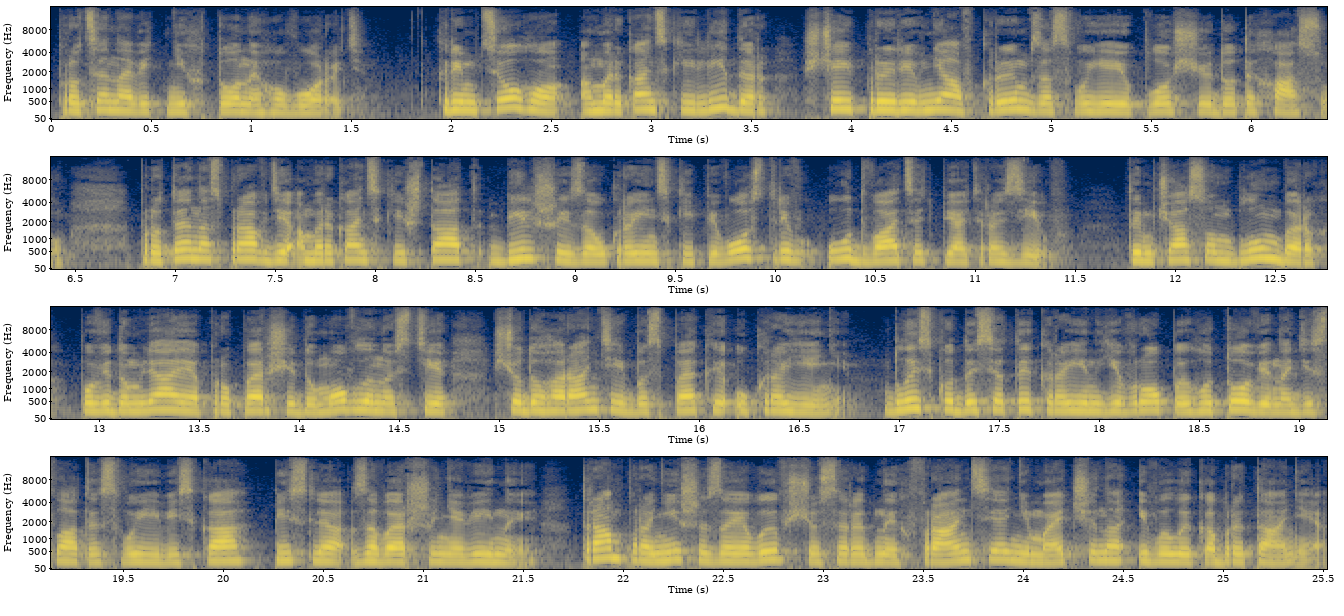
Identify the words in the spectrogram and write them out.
про це навіть ніхто не говорить. Крім цього, американський лідер ще й прирівняв Крим за своєю площею до Техасу. Проте насправді американський штат більший за український півострів у 25 разів. Тим часом Блумберг повідомляє про перші домовленості щодо гарантій безпеки Україні. Близько 10 країн Європи готові надіслати свої війська після завершення війни. Трамп раніше заявив, що серед них Франція, Німеччина і Велика Британія.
